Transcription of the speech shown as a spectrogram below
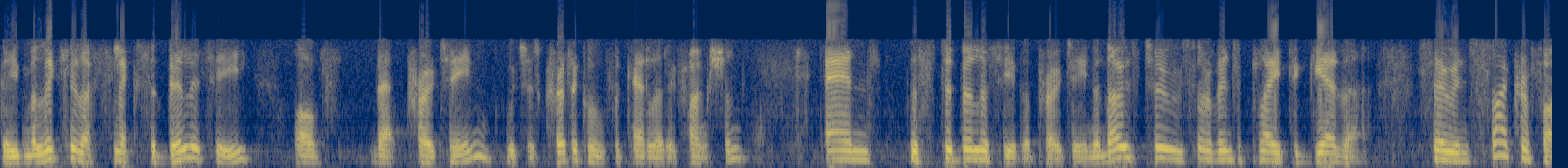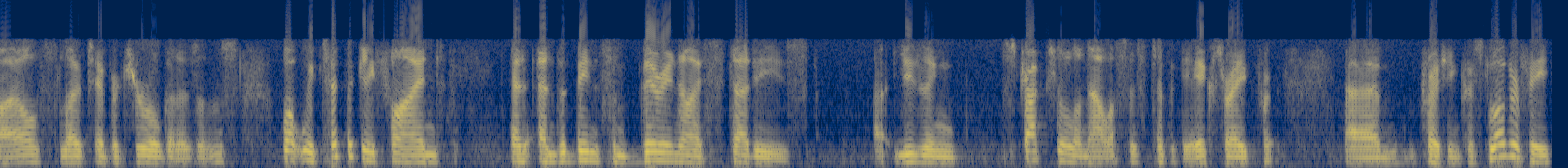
the molecular flexibility of that protein, which is critical for catalytic function, and the stability of the protein. And those two sort of interplay together. So in psychrophiles, low temperature organisms, what we typically find, and, and there have been some very nice studies uh, using structural analysis, typically X ray pr- um, protein crystallography,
